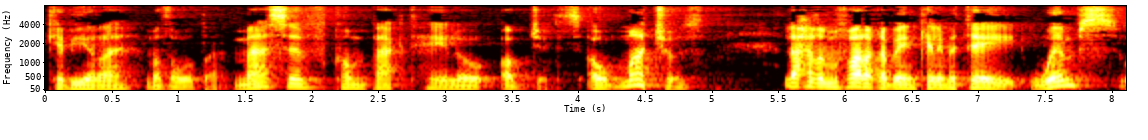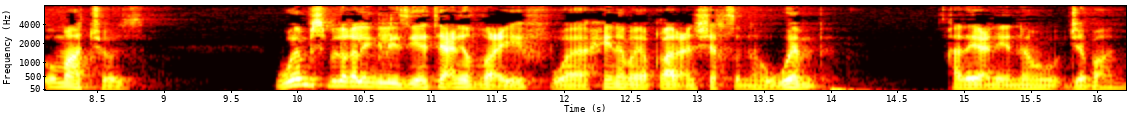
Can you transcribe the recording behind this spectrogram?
كبيرة مضغوطة Massive Compact Halo Objects أو MACHOs. لاحظ المفارقة بين كلمتي WIMPs و MACHOs wimps باللغة الإنجليزية تعني الضعيف وحينما يقال عن شخص إنه wimp هذا يعني إنه جبان.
